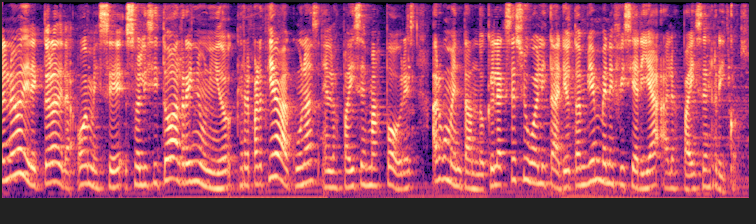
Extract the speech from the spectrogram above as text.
La nueva directora de la OMC solicitó al Reino Unido que repartiera vacunas en los países más pobres, argumentando que el acceso igualitario también beneficiaría a los países ricos.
